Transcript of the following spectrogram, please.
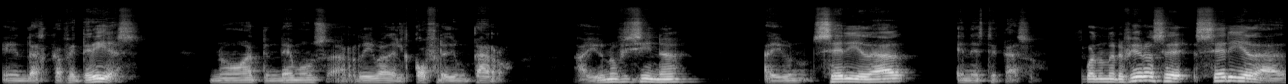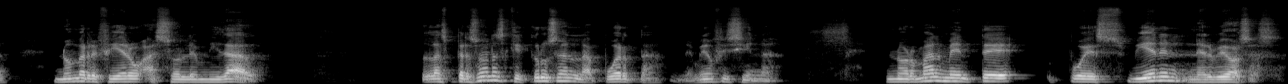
en las cafeterías, no atendemos arriba del cofre de un carro. Hay una oficina, hay una seriedad en este caso. Cuando me refiero a seriedad, no me refiero a solemnidad. Las personas que cruzan la puerta de mi oficina normalmente pues vienen nerviosas.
